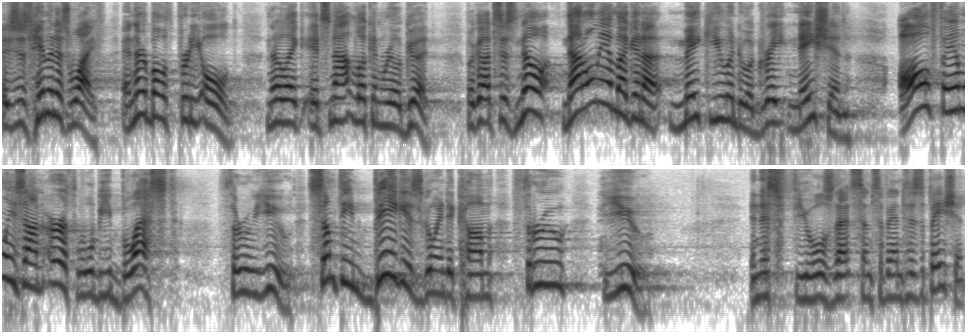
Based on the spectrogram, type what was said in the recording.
It's just him and his wife, and they're both pretty old. And they're like, it's not looking real good. But God says, no, not only am I going to make you into a great nation, all families on earth will be blessed through you. Something big is going to come through you. And this fuels that sense of anticipation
